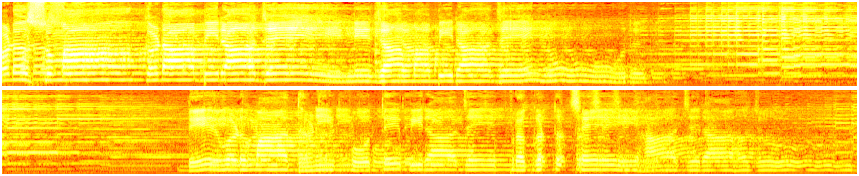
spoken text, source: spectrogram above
કળશમાં કડા બિરાજે નેજામાં બિરાજે નૂર. દેવળમાં ધણી પોતે બિરાજે, પ્રગટ છે હાજરા હજૂર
